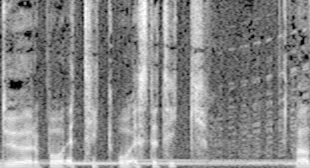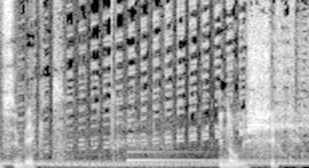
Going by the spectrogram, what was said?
Du hører på Etikk og estetikk av Subjekt. You know the shit.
